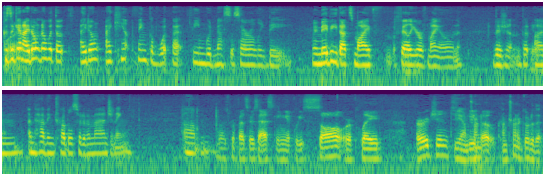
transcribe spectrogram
Because Right. again, I don't know what the I don't I can't think of what that theme would necessarily be. I mean, maybe that's my f- failure of my own vision, but Yeah. I'm I'm having trouble sort of imagining. Um, Those professors asking if we saw or played Urgent Yeah, I'm trying, to, I'm trying to go to that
